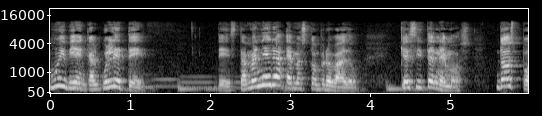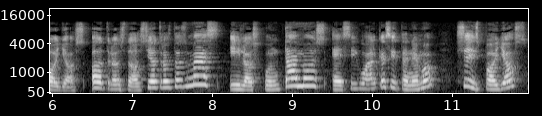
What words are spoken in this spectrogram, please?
Muy bien, calculete. De esta manera hemos comprobado que si tenemos dos pollos, otros dos y otros dos más y los juntamos es igual que si tenemos seis pollos.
